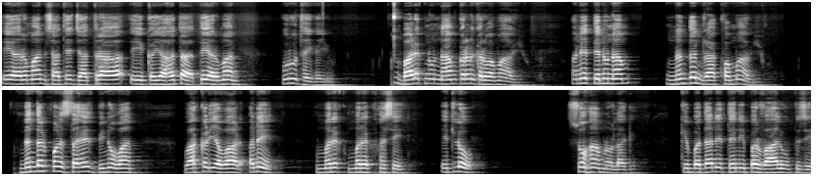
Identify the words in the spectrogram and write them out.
એ અરમાન સાથે જાત્રા એ ગયા હતા, તે અરમાન પૂરું થઈ ગયું. બાળકનું નામકરણ કરવામાં આવ્યું. અને તેનું નામ નંદન રાખવામાં આવ્યું. નંદન પણ સહેજ ભીનોવાન વાકડિયા વાળ અને મરક મરક હસે એટલો સોહામણો લાગે કે બધાને તેની પર વાલ ઉપજે.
